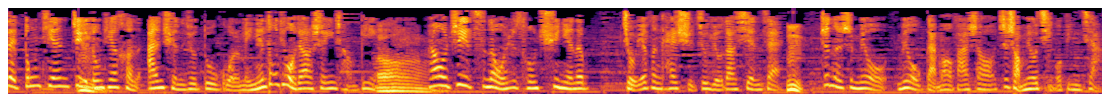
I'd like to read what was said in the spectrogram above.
在冬天，这个嗯冬天很安全的就度过了。每年冬天我都要生一场病，啊，然后这一次呢，我是从去年的九月份开始就游到现在，嗯，真的是没有没有感冒发烧，至少没有请过病假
